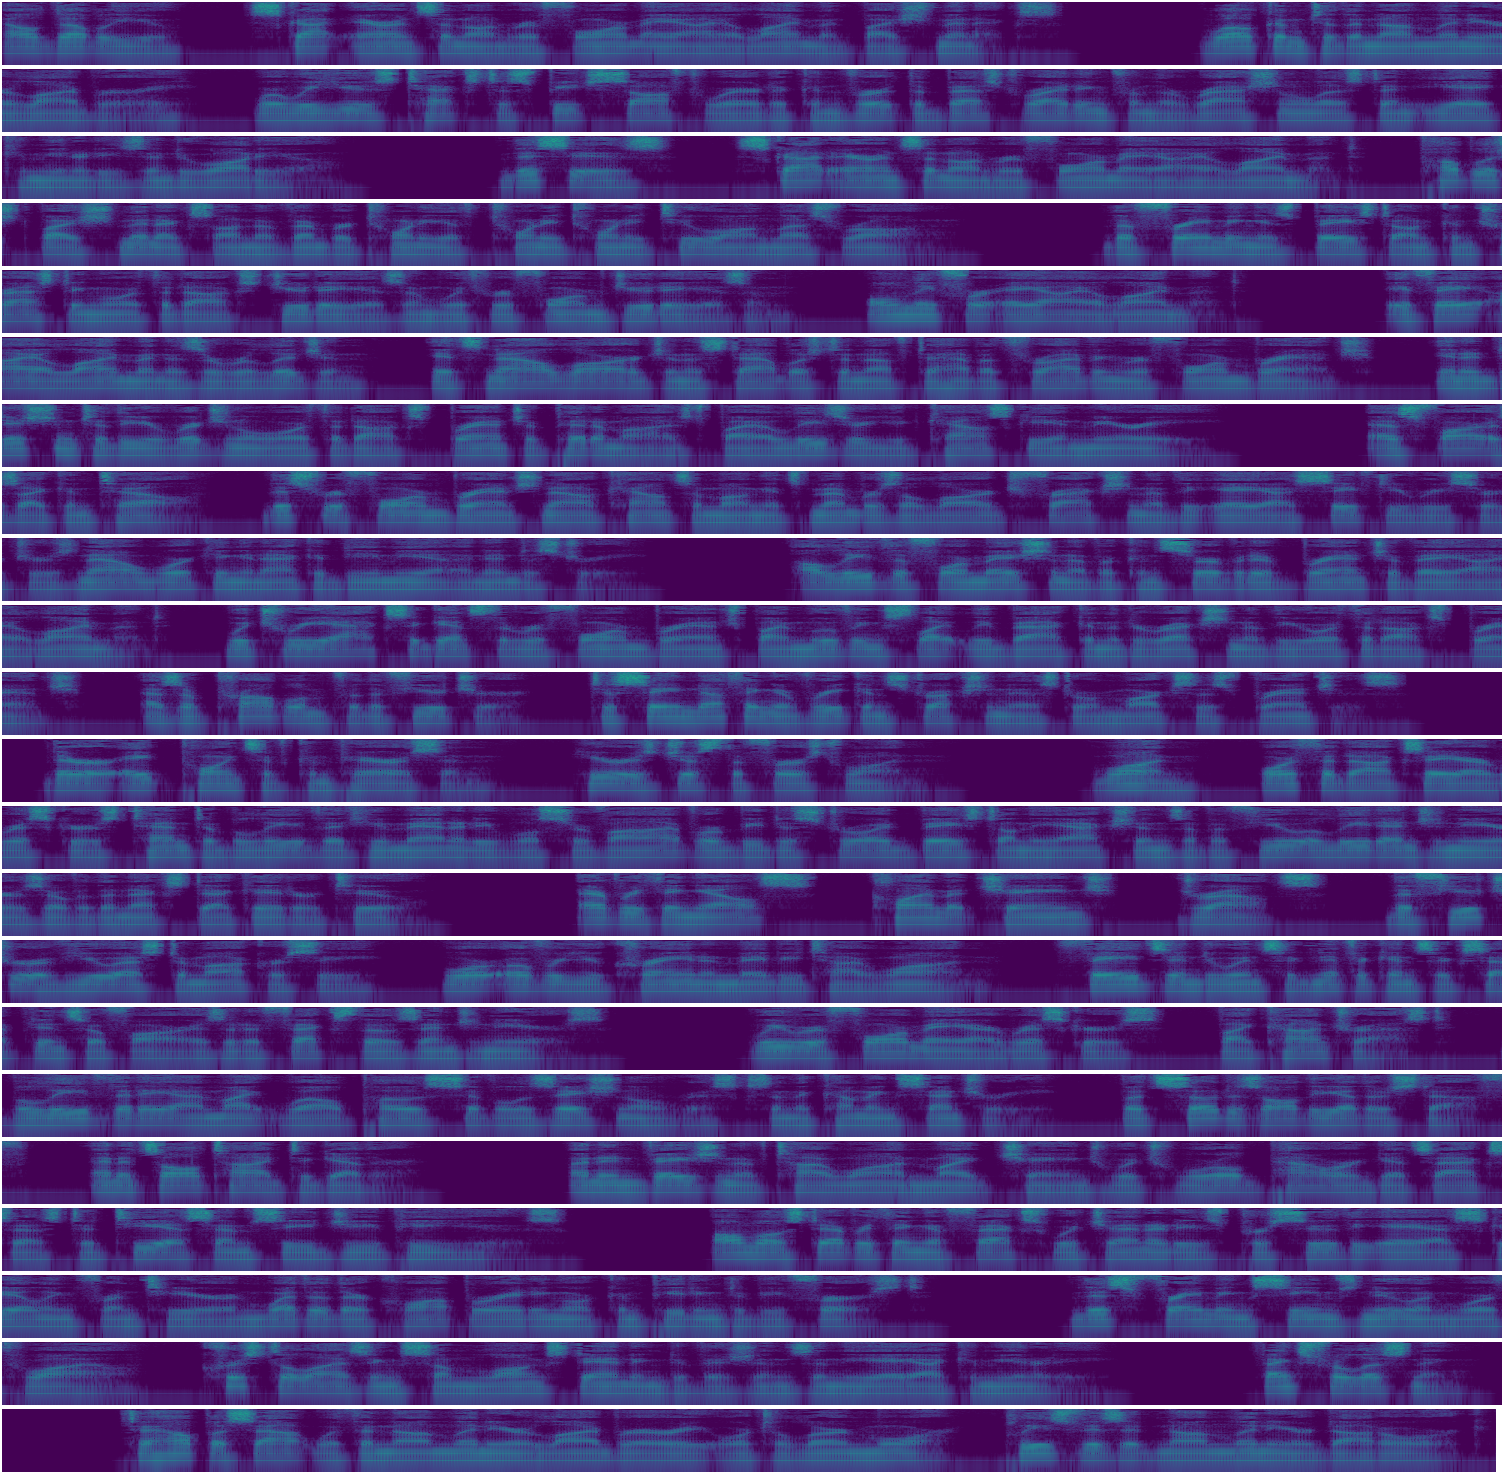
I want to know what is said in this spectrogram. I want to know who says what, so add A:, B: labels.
A: LW, Scott Aaronson on Reform AI Alignment by shminux. Welcome to the Nonlinear Library, where we use text to speech software to convert the best writing from the rationalist and EA communities into audio. This is Scott Aaronson on Reform AI Alignment, published by shminux on November 20, 2022 on Less Wrong. The framing is based on contrasting Orthodox Judaism with Reform Judaism, only for AI alignment. If AI alignment is a religion, it's now large and established enough to have a thriving Reform branch, in addition to the original Orthodox branch epitomized by Eliezer Yudkowsky and Meir E. As far as I can tell, this Reform branch now counts among its members a large fraction of the AI safety researchers now working in academia and industry. I'll leave the formation of a conservative branch of AI alignment, which reacts against the Reform branch by moving slightly back in the direction of the Orthodox branch, as a problem for the future, to say nothing of Reconstructionist or Marxist branches. There are eight points of comparison, here is just the first one. 1. Orthodox AI riskers tend to believe that humanity will survive or be destroyed based on the actions of a few elite engineers over the next decade or two. Everything else climate change, droughts, the future of U.S. democracy, war over Ukraine and maybe Taiwan, fades into insignificance except insofar as it affects those engineers. We reform AI riskers, by contrast, believe that AI might well pose civilizational risks in the coming century, but so does all the other stuff, and it's all tied together. An invasion of Taiwan might change which world power gets access to TSMC GPUs. Almost everything affects which entities pursue the AI scaling frontier and whether they're cooperating or competing to be first. This framing seems new and worthwhile, crystallizing some long standing divisions in the AI community. Thanks for listening. To help us out with the Nonlinear Library or to learn more, please visit nonlinear.org.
